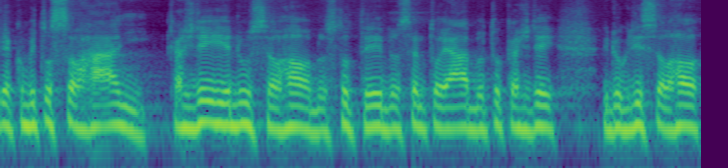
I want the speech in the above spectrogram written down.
jakoby to selhání. Každý jednou selhal, byl to ty, byl jsem to já, byl to každý, kdo kdy selhal,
